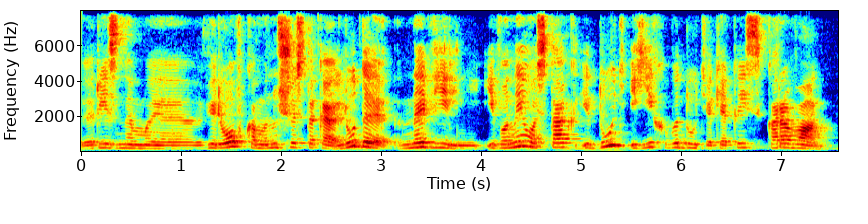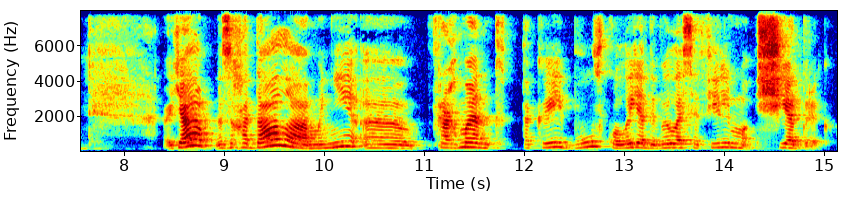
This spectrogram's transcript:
різними вірьовками, ну щось таке. Люди не вільні, і вони ось так ідуть і їх ведуть, як якийсь караван. Я згадала, мені фрагмент такий був, коли я дивилася фільм Щедрик.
